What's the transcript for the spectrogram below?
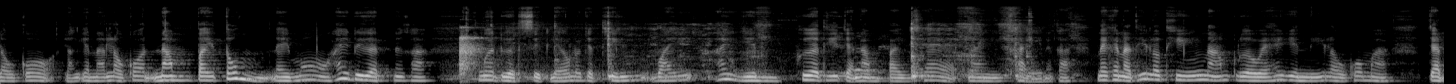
เราก็หลังจากนั้นเราก็นำไปต้มในหม้อให้เดือดนะคะ เมื่อเดือดเสร็จแล้วเราจะทิ้งไว้ให้เย็นเพื่อที่จะนำไปแช่ในไข่นะคะ ในขณะที่เราทิ้งน้ำเกลือไว้ให้เย็นนี้เราก็มาจัด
